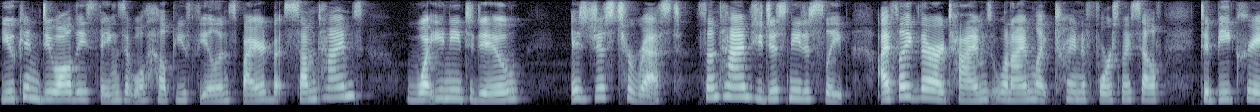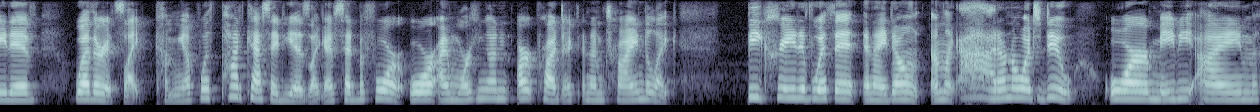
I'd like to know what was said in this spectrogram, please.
You can do all these things that will help you feel inspired, but sometimes what you need to do is just to rest. Sometimes you just need to sleep. I feel like there are times when I'm like trying to force myself to be creative whether it's like coming up with podcast ideas, like I've said before, or I'm working on an art project and I'm trying to like be creative with it and I don't, I'm like, ah, I don't know what to do. Or maybe I'm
